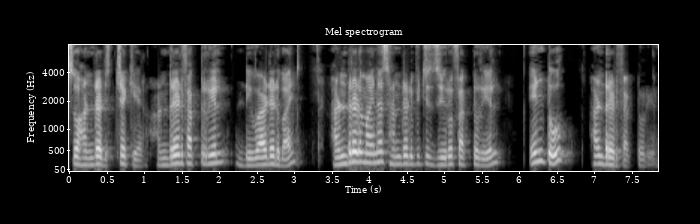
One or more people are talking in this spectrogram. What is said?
so 100 check here. 100 factorial divided by 100 minus 100 which is 0 factorial into 100 factorial.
